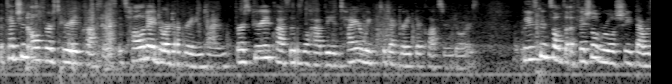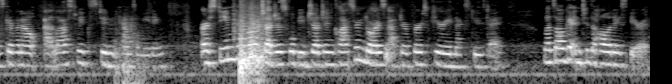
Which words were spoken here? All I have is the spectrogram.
Attention all first period classes. It's holiday door decorating time. First period classes will have the entire week to decorate their classroom doors. Please consult the official rule sheet that was given out at last week's student council meeting. Our esteemed panel of judges will be judging classroom doors after first period next Tuesday. Let's all get into the holiday spirit.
